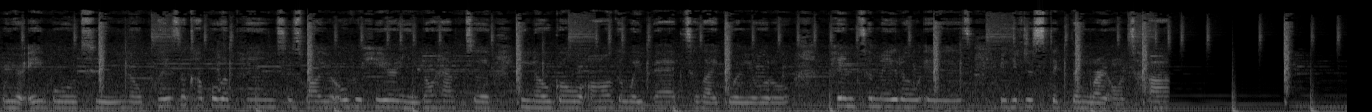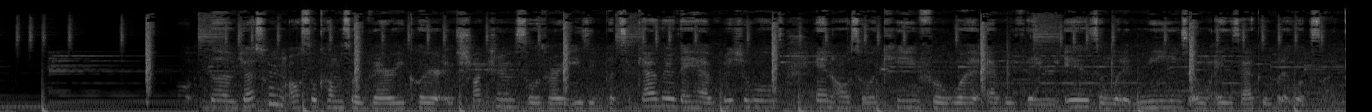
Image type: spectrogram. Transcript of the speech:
where you're able to, you know, place a couple of pins just while you're over here and you don't have to, you know, go all the way back to like where your little pin tomato is. You can just stick them right on top. The dress form also comes with very clear instructions, so it's very easy to put together. They have visuals and also a key for what everything is and what it means and exactly what it looks like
